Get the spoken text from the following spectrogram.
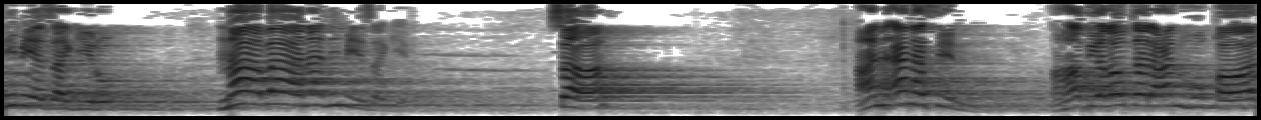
n'imyezagiro n'abana n'imyezagiro sawa عن أنس رضي الله تعالى عنه قال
